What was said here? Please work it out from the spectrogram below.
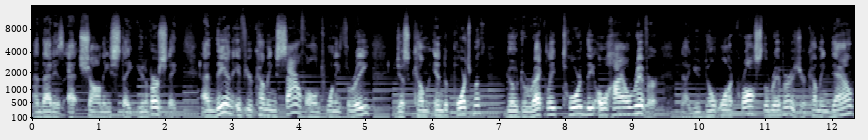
and that is at Shawnee State University. And then if you're coming south on 23, just come into Portsmouth, go directly toward the Ohio River. Now, you don't want to cross the river as you're coming down.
